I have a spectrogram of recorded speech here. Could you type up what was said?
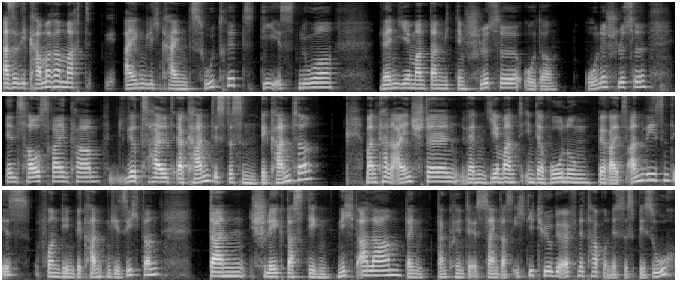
also die Kamera macht eigentlich keinen Zutritt, die ist nur, wenn jemand dann mit dem Schlüssel oder ohne Schlüssel ins Haus reinkam, wird halt erkannt, ist das ein Bekannter man kann einstellen, wenn jemand in der Wohnung bereits anwesend ist, von den bekannten Gesichtern, dann schlägt das Ding nicht Alarm, dann, dann könnte es sein, dass ich die Tür geöffnet habe und es ist Besuch.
